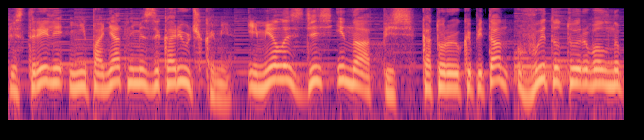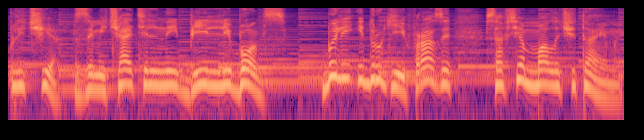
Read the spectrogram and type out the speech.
пестрели непонятными закорючками. Имелась здесь и надпись, которую капитан вытатуировал на плече. «Замечательный Билли Бонс». Были и другие фразы, совсем малочитаемые.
